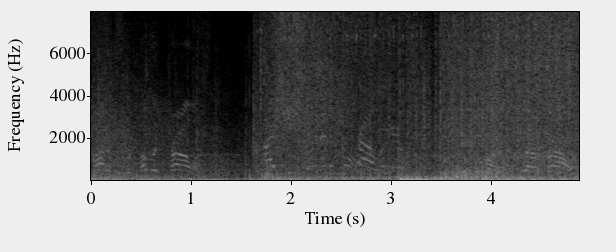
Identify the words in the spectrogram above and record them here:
Spotted the Republic Prowler. I see an enemy prowler. Visual on a star Prowler.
